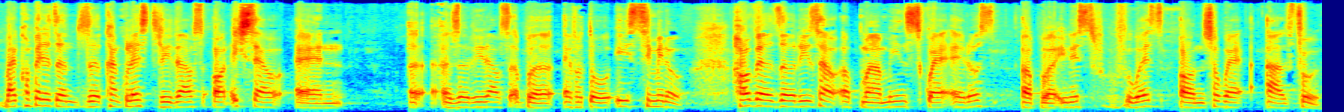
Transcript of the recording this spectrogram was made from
By comparison, the calculated results on Excel and uh, the results of uh, photo is similar. However, the result of uh, mean square errors of uh, unit weights on software are full.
